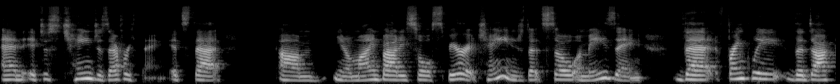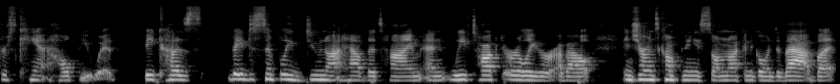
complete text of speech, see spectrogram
And it just changes everything. It's that um, you know, mind, body, soul, spirit change that's so amazing that frankly the doctors can't help you with because they just simply do not have the time. And we've talked earlier about insurance companies, so I'm not going to go into that, but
